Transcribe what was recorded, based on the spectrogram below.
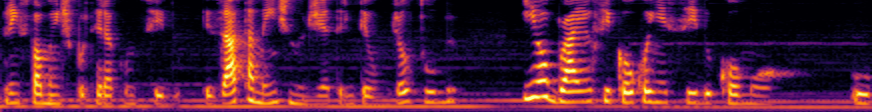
principalmente por ter acontecido exatamente no dia 31 de outubro, e O'Brien ficou conhecido como o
